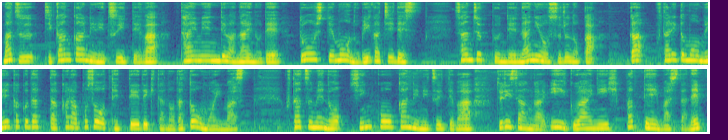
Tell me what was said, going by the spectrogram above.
まず時間管理については対面ではないのでどうしても伸びがちです。30分で何をするのかが2人とも明確だったからこそ徹底できたのだと思います。2つ目の進行管理については樹里さんがいい具合に引っ張っていましたね。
